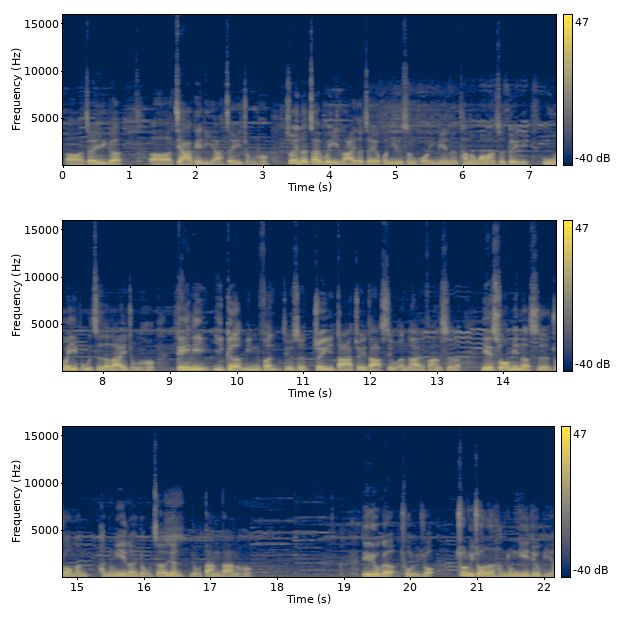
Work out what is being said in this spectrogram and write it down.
呃这一个，呃嫁给你啊这一种哈。所以呢，在未来的这个婚姻生活里面呢，他们往往是对你无微不至的那一种哈，给你一个名分，就是最大最大秀恩爱的方式了，也说明了狮子座们很容易呢有责任有担当的哈。第六个处女座。处女座呢，很容易就比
